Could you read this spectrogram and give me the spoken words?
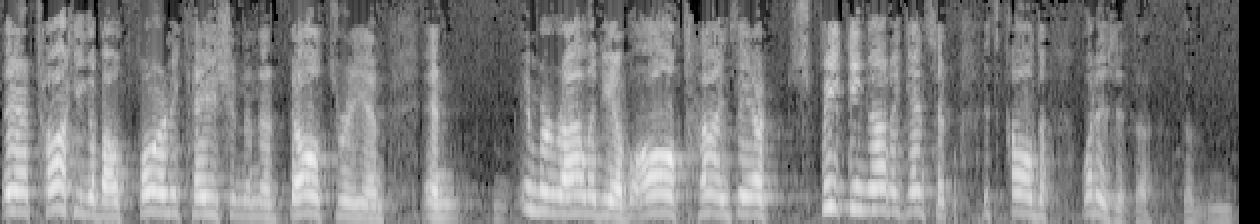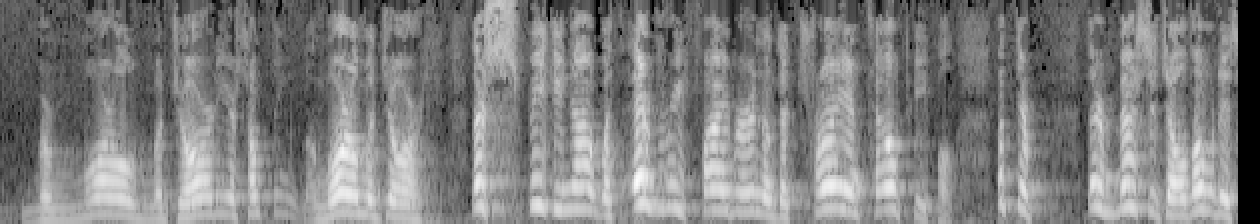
They are talking about fornication and adultery and, and immorality of all kinds. They are speaking out against it. It's called, what is it, the, the moral majority or something? A moral majority. They're speaking out with every fiber in them to try and tell people. But their, their message, although it is,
